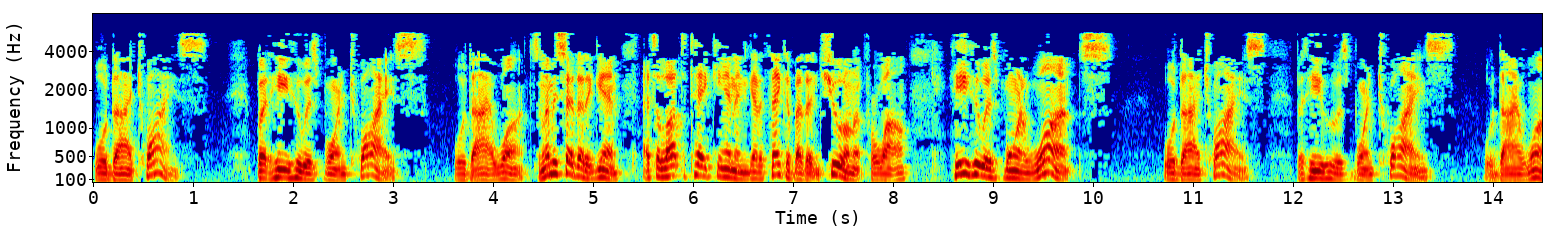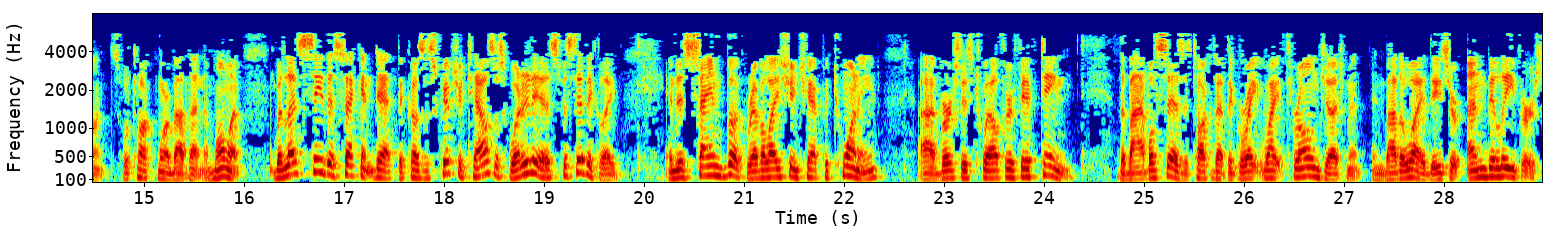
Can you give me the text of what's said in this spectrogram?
will die twice, but he who is born twice will die once. And let me say that again. That's a lot to take in and you got to think about that and chew on it for a while. He who is born once will die twice, but he who is born twice will die once. We'll talk more about that in a moment. But let's see the second death because the scripture tells us what it is specifically. In this same book, Revelation chapter 20, uh, verses 12 through 15, the Bible says, it talks about the great white throne judgment. And by the way, these are unbelievers.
